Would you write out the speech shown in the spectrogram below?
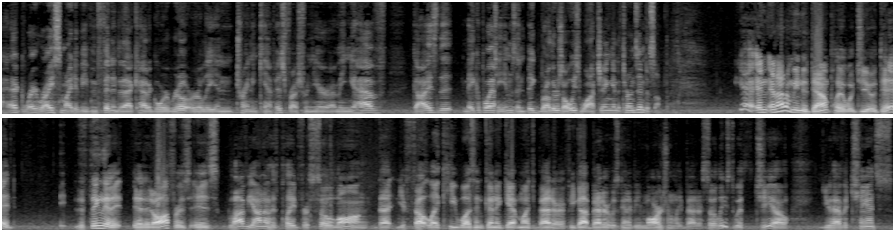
heck, Ray Rice might have even fit into that category real early in training camp his freshman year. I mean, you have guys that make a play teams, and Big Brother's always watching, and it turns into something. Yeah, and, and I don't mean to downplay what Gio did. The thing that it that it offers is Laviano has played for so long that you felt like he wasn't going to get much better. If he got better, it was going to be marginally better. So at least with Gio, you have a chance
